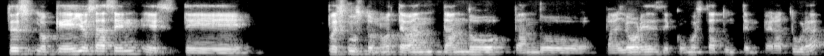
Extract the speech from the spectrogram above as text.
Entonces, lo que ellos hacen, este, pues justo, ¿no? Te van dando, dando valores de cómo está tu temperatura,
